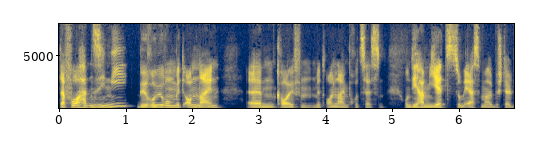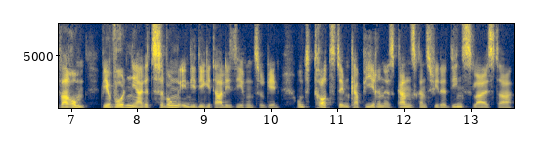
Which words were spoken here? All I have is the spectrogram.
Davor hatten sie nie Berührung mit Online-Käufen, ähm, mit Online-Prozessen. Und die haben jetzt zum ersten Mal bestellt. Warum? Wir wurden ja gezwungen, in die Digitalisierung zu gehen. Und trotzdem kapieren es ganz, ganz viele Dienstleister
